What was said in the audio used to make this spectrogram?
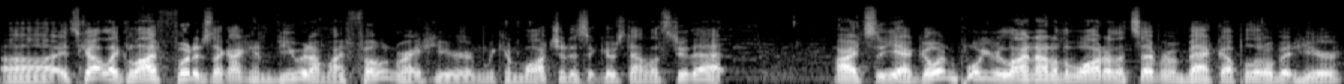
Uh, it's got like live footage, like I can view it on my phone right here and we can watch it as it goes down. Let's do that. Alright, so yeah, go ahead and pull your line out of the water. Let's everyone back up a little bit here.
